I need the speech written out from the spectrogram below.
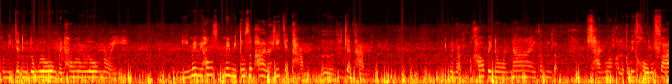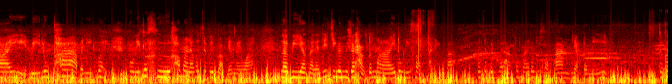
ตรงนี้จะดูโล่งๆเป็นห้องโล่งๆหน่อยตรงนี้ไม่มีห้องไม่มีตู้เสื้อผ้านะขี้เกียจทำเออขี้เกียจทำเป็นแบบเข้าไปนอนได้ก็มีแบบชั้นว ก็มีโคมไฟ มีรูปภาพอันนี้ด้วย ตรงนี้ก็คือเข้ามาแล้วก็จะเป็นแบบยังไงวะ ระเบียงอะแต่ที่จริงมันมีกระถางต้นไม้ ตรงนี้สองอันเห็นปะมันจะเป็นกระถางต้นไม้ตรงนี้สองอันเนี่ยตรงนี้ แล้วก็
